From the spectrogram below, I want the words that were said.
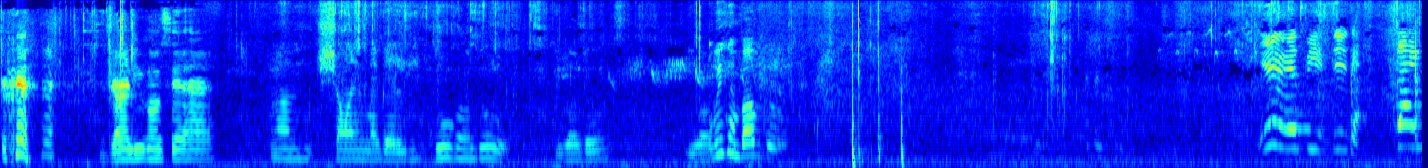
Journey, you gonna say hi? I'm showing my belly. Who gonna do it? You gonna do it? You gonna We can both do it. If you did that. Bang.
